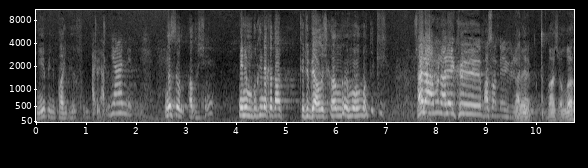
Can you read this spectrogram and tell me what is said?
Niye beni paylıyorsun Ay, çocuğum? yani Nasıl alışayım? Benim bugüne kadar kötü bir alışkanlığım olmadı ki. Selamun aleyküm Hasan Bey. Evet, maşallah.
